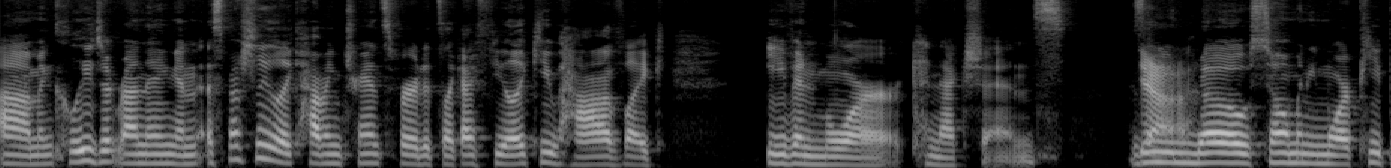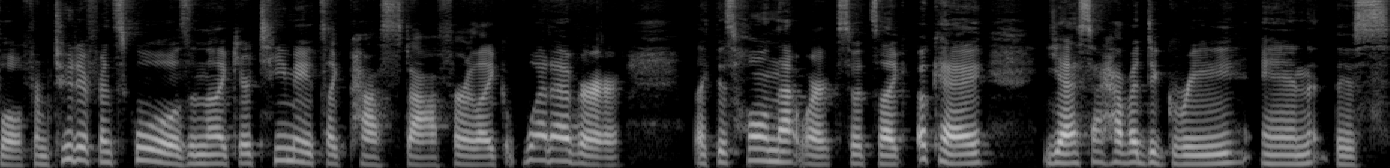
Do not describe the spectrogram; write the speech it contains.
um, and collegiate running, and especially like having transferred, it's like I feel like you have like even more connections. Yeah. you know so many more people from two different schools, and like your teammates, like past staff or like whatever, like this whole network. So it's like, okay, yes, I have a degree in this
